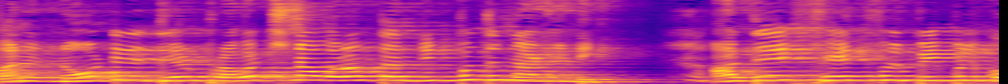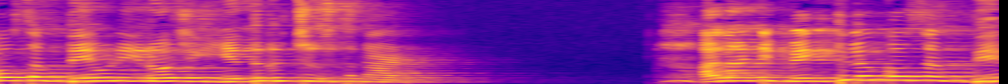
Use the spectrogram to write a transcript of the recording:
మన నోటిని దేవుడు ప్రవచన వరంతో నింపుతున్నాడండి. అదే ఫేత్ఫుల్ పీపుల్ కోసం దేవుడు ఈరోజు ఎదురు చూస్తున్నాడు. అలాంటి వ్యక్తుల కోసం దేవుడు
